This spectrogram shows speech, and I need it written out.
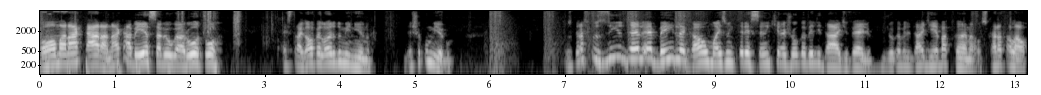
Toma na cara, na cabeça, meu garoto. Vai estragar o velório do menino. Deixa comigo. Os gráficos dele é bem legal, mas o interessante é a jogabilidade, velho. A jogabilidade é bacana. Os caras tá lá, ó.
